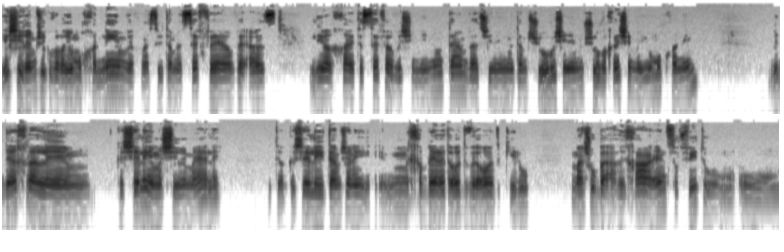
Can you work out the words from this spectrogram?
יש שירים שכבר היו מוכנים והכנסתי אותם לספר, ואז לי ערכה את הספר ושינינו אותם, ואז שינינו אותם שוב ושינינו שוב אחרי שהם היו מוכנים. בדרך כלל אה, קשה לי עם השירים האלה. יותר קשה לי איתם שאני מחברת עוד ועוד, כאילו משהו בעריכה אינסופית הוא, הוא...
